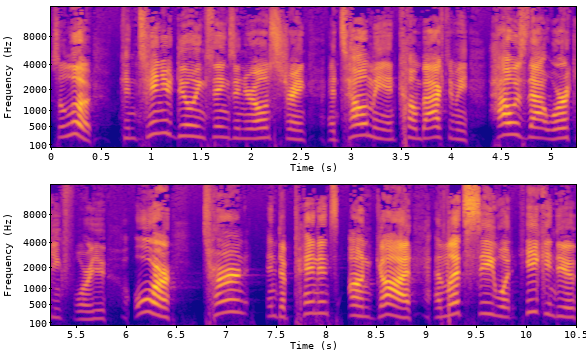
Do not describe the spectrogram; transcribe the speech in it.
So look, continue doing things in your own strength and tell me and come back to me, how is that working for you? Or turn in dependence on God and let's see what He can do,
